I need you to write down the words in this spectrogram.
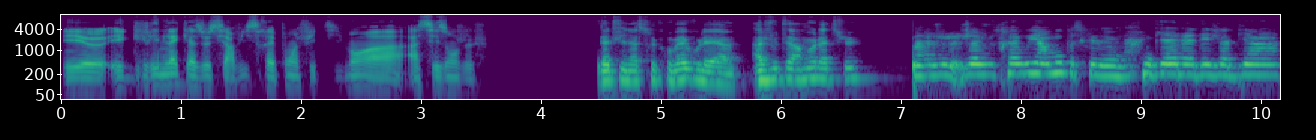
Et, et, GreenLake as a Service répond effectivement à, ces enjeux. Delphine Astruc-Rouvet, vous voulez ajouter un mot là-dessus? Bah, j'ajouterais oui un mot parce que Gaëlle a déjà bien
